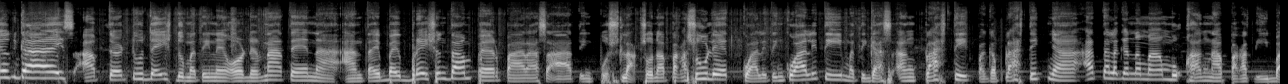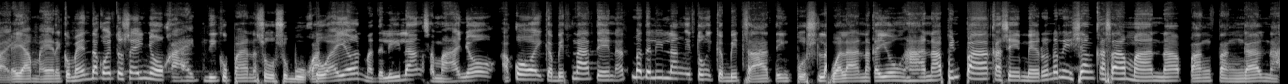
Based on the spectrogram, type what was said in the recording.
ayun guys, after 2 days dumating na yung order natin na anti-vibration damper para sa ating push lock. So napakasulit, quality quality, matigas ang plastic, pagka-plastic niya at talaga namang mukhang napakatibay. Kaya may rekomenda ko ito sa inyo kahit hindi ko pa nasusubukan. So ayun, madali lang, samahan nyo. Ako ay kabit natin at madali lang itong ikabit sa ating push lock. Wala na kayong hahanapin pa kasi meron na rin siyang kasama na pangtanggal na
